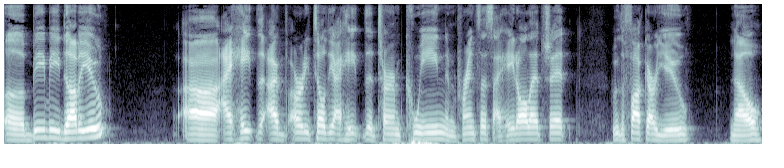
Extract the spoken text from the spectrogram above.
a BBW. Uh, I hate the. I've already told you I hate the term queen and princess. I hate all that shit. Who the fuck are you? No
